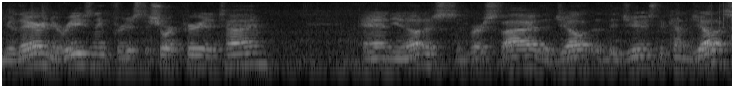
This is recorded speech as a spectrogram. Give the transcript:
and you're there and you're reasoning for just a short period of time. And you notice in verse 5, the, the Jews become jealous,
